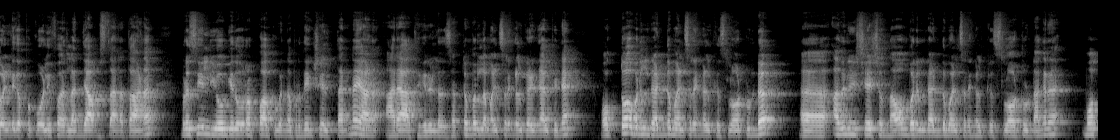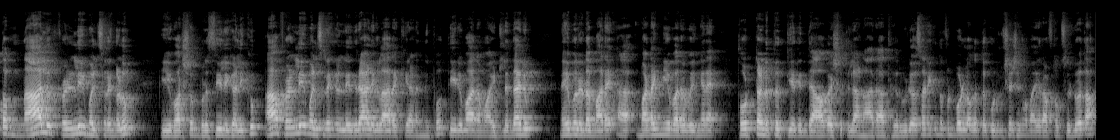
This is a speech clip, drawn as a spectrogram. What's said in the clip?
വേൾഡ് കപ്പ് ക്വാളിഫയറിൽ അഞ്ചാം സ്ഥാനത്താണ്. ബ്രസീൽ യോഗ്യത ഉറപ്പാക്കുമെന്ന പ്രതീക്ഷയിൽ തന്നെയാണ് ആരാധകരുള്ളത് സെപ്റ്റംബറിലെ മത്സരങ്ങൾ കഴിഞ്ഞാൽ പിന്നെ ഒക്ടോബറിൽ രണ്ട് മത്സരങ്ങൾക്ക് സ്ലോട്ടുണ്ട്. അതിനുശേഷം നവംബറിൽ രണ്ട് മത്സരങ്ങൾക്ക് സ്ലോട്ടുണ്ട്. അങ്ങനെ മൊത്തം നാല് ഫ്രണ്ട്ലി മത്സരങ്ങളും ഈ വർഷം ബ്രസീൽ കളിക്കും. ആ ഫ്രണ്ട്ലി മത്സരങ്ങളിലെ എതിരാളികൾ ആരൊക്കെയാണെന്ന് ഇപ്പോൾ തീരുമാനമായിട്ടില്ല. എന്തായാലും നെയ്മറുടെ മര മടങ്ങിയ വരവ് ഇങ്ങനെ തൊട്ടടുത്തെത്തിയതിന്റെ ആവേശത്തിലാണ് ആരാധകർ. വീഡിയോ അവസാനിക്കുന്ന. ഫുട്ബോൾ ലോകത്തെ കൂടുതൽ വിശേഷങ്ങളുമായി റാഫ്റ്റോക്സ് എത്താം.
